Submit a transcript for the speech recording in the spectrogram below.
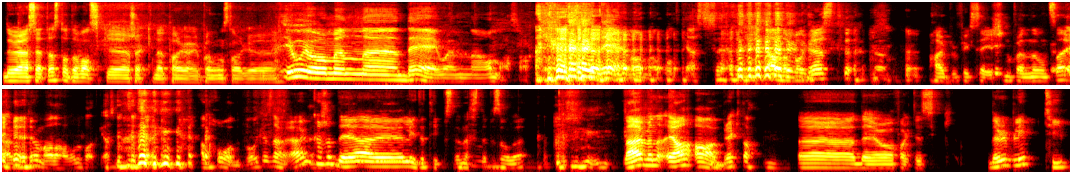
Du, Jeg har sett deg stått og vaske kjøkkenet et par ganger på en onsdag. Jo, jo, men uh, det er jo en annen sak. det er en annen podkast. Annen podcast. Hyperfixation på en onsdag. Ja, om ADHD-podcast. ADHD-podcast, ja. ja. Kanskje det er et lite tips til neste episode. Nei, men ja, avbrekk, da. Uh, det er jo faktisk Det blir typ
